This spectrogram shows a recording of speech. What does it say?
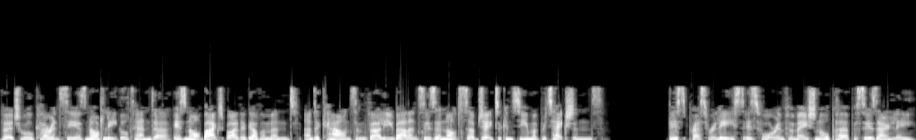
Virtual currency is not legal tender, is not backed by the government, and accounts and value balances are not subject to consumer protections. This press release is for informational purposes only.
